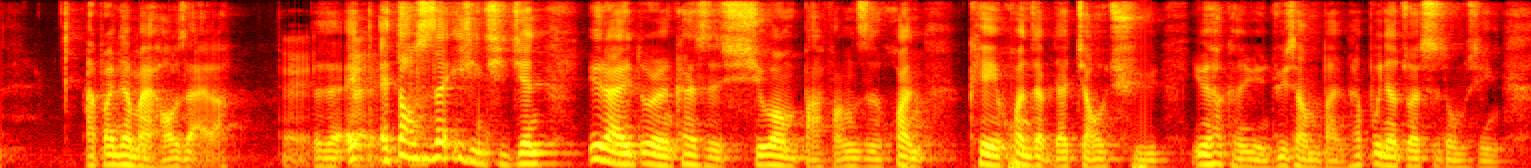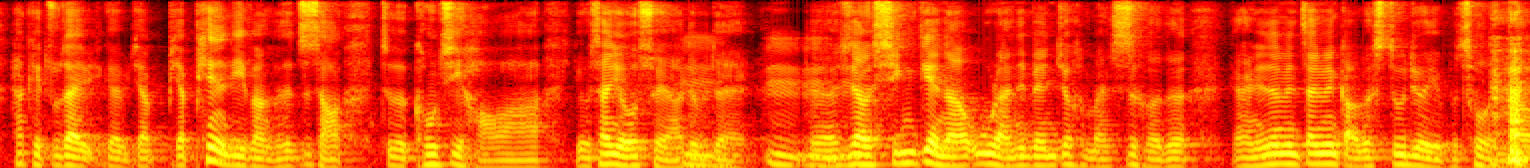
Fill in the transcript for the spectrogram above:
啊，帮人家买豪宅了。对对对，哎哎，倒是在疫情期间，越来越多人开始希望把房子换，可以换在比较郊区，因为他可能远距上班，他不一定要住在市中心，他可以住在一个比较比较偏的地方，可是至少这个空气好啊，有山有水啊，对不对？嗯，对，就像新店啊、乌兰那边就很蛮适合的，感觉那边在那边搞个 studio 也不错，你知道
